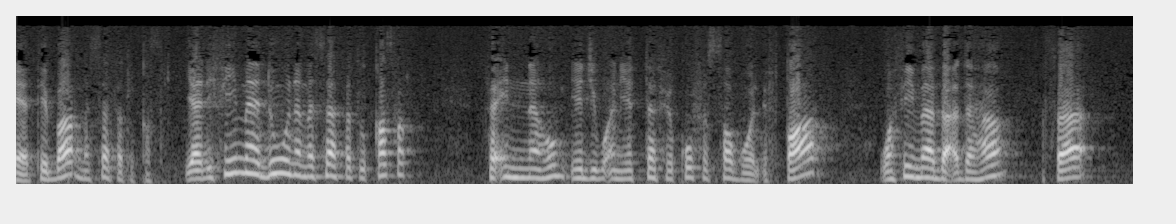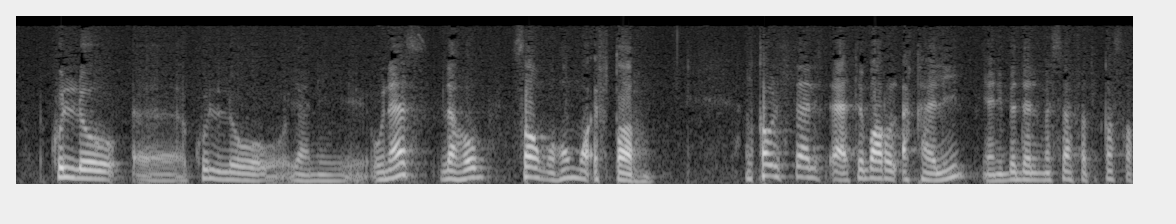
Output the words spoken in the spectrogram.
اعتبار مسافة القصر. يعني فيما دون مسافة القصر فإنهم يجب أن يتفقوا في الصوم والإفطار وفيما بعدها فكل آه، كل يعني أناس لهم صومهم وإفطارهم. القول الثالث اعتبار الأقاليم يعني بدل مسافة القصر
